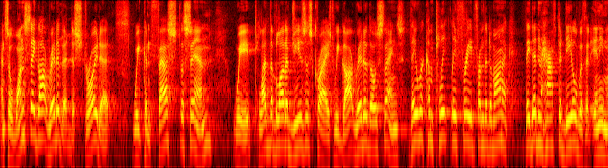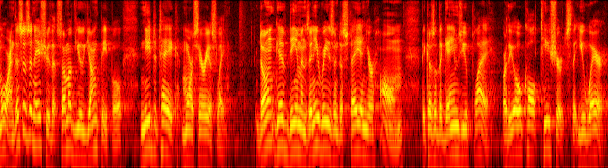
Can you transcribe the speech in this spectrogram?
And so once they got rid of it, destroyed it, we confessed the sin we pled the blood of Jesus Christ, we got rid of those things, they were completely freed from the demonic. They didn't have to deal with it anymore. And this is an issue that some of you young people need to take more seriously. Don't give demons any reason to stay in your home because of the games you play or the occult t shirts that you wear.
